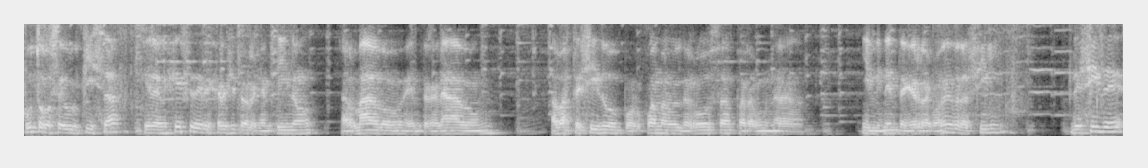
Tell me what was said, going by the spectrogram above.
Justo José Urquiza era el jefe del ejército argentino, armado, entrenado, abastecido por Juan Manuel de Rosa para una inminente guerra con el Brasil, decide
